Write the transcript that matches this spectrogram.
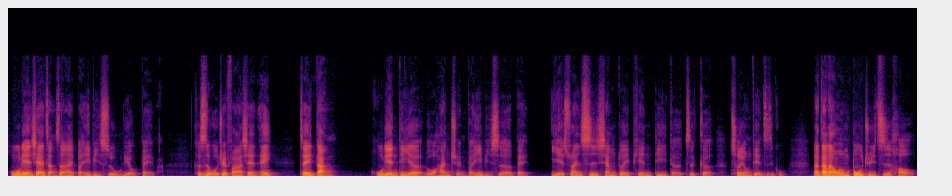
胡联现在涨上来本一比十五六倍吧。可是我却发现，哎，这一档胡联第二罗汉拳本一比十二倍。也算是相对偏低的这个车用电子股。那当然，我们布局之后，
